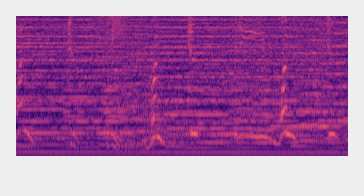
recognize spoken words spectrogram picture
one, two, three, one, two, three, one, two...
